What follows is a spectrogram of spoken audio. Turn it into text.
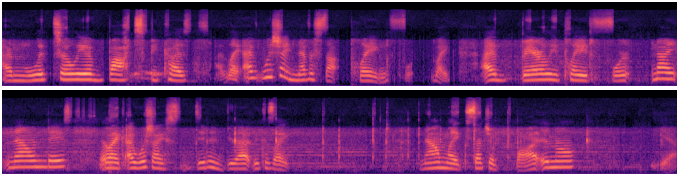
I'm literally a bot because, like, I wish I never stopped playing for, like, I barely played Fortnite nowadays. And, like, I wish I didn't do that because, like, now I'm, like, such a bot and all. Yeah.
